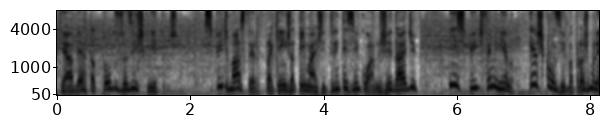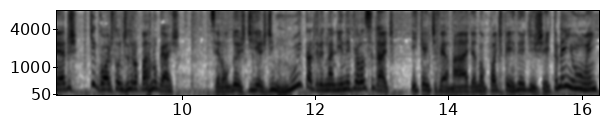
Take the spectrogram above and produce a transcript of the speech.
que é aberta a todos os inscritos, Speedmaster, para quem já tem mais de 35 anos de idade, e Speed Feminino, exclusiva para as mulheres que gostam de dropar no gás. Serão dois dias de muita adrenalina e velocidade, e quem estiver na área não pode perder de jeito nenhum, hein?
